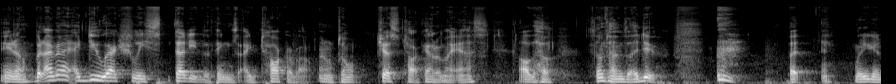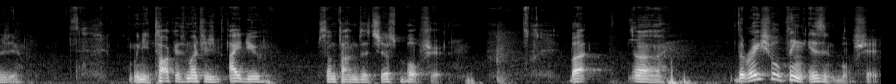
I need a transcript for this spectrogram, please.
you know, but I, I do actually study the things I talk about. I don't, don't just talk out of my ass, although sometimes I do. but hey, what are you going to do? When you talk as much as I do, sometimes it's just bullshit. But uh, the racial thing isn't bullshit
